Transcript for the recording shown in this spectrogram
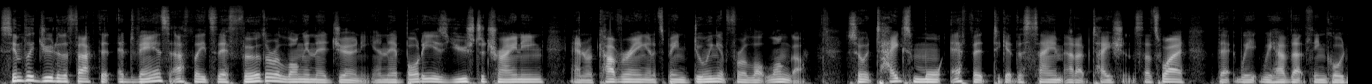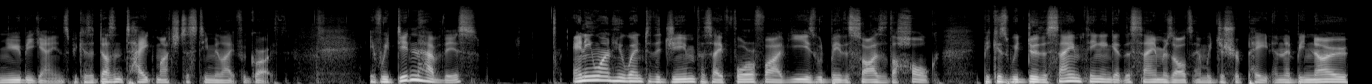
simply due to the fact that advanced athletes they're further along in their journey and their body is used to training and recovering and it's been doing it for a lot longer. So it takes more effort to get the same adaptations. That's why that we, we have that thing called newbie gains because it doesn't take much to stimulate for growth. If we didn't have this, anyone who went to the gym for say 4 or 5 years would be the size of the Hulk because we'd do the same thing and get the same results and we just repeat and there'd be no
